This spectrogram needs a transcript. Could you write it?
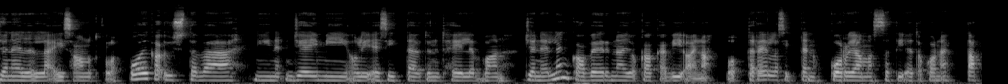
Janellella ei saanut olla poikaystävää, niin Jamie oli esittäytynyt heille vain Janellen kaverina, joka kävi aina Potterella sitten korjaamassa tietokonetta.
